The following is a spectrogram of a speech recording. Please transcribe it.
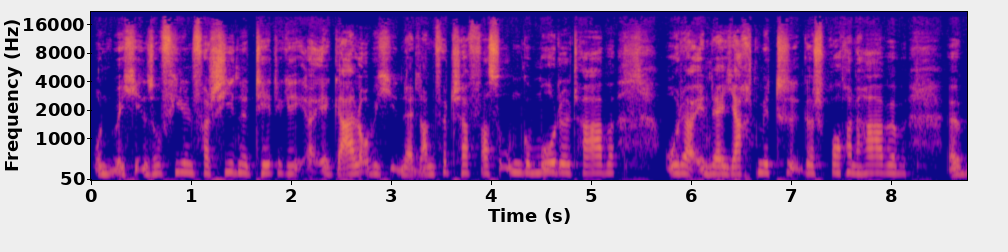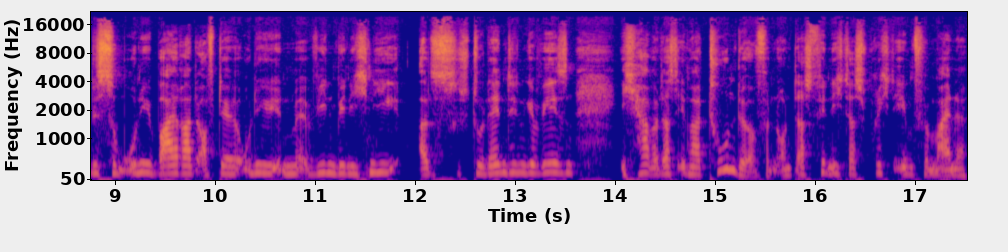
und mich in so vielen verschiedenen Tätigkeiten, egal ob ich in der Landwirtschaft was umgemodelt habe oder in der Yacht mitgesprochen habe, äh, bis zum Uni-Beirat auf der Uni in Wien bin ich nie als Studentin gewesen. Ich habe das immer tun dürfen und das finde ich, das spricht eben für meine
